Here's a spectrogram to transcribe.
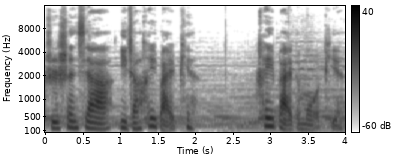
只剩下一张黑白片，黑白的默片。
